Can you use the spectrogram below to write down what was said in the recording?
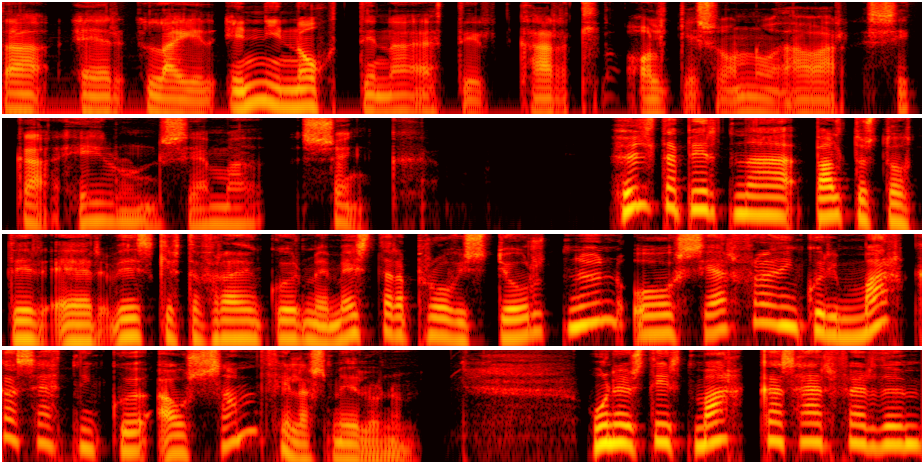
þetta er lagið Inn í nóttina eftir Karl Olgesson og það var Sigga Eirún sem að söng. Hulda Birna Baldursdóttir er viðskiptafræðingur með meistaraprófi stjórnun og sérfræðingur í markasetningu á samfélagsmiðlunum. Hún hefur stýrt markasherferðum,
